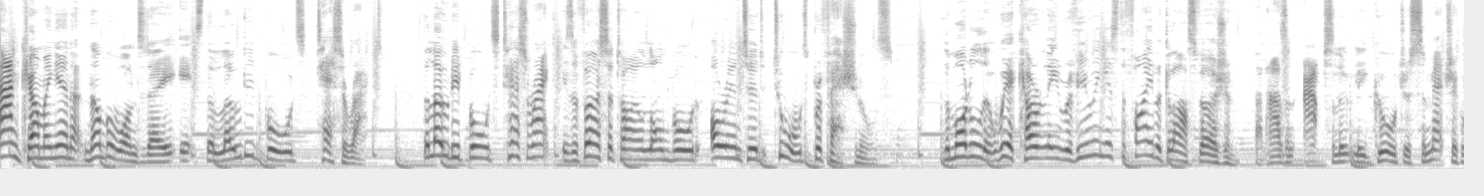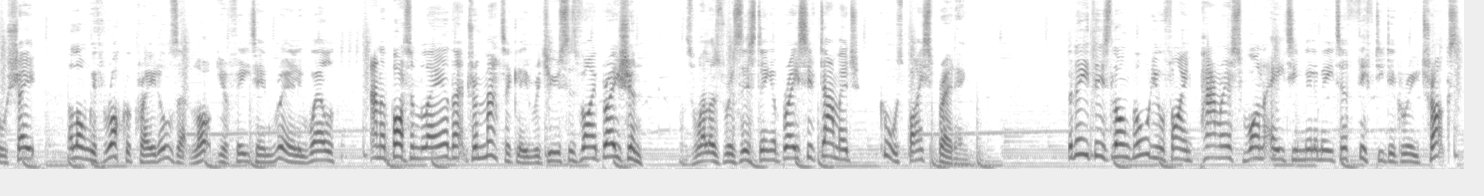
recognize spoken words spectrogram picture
And coming in at number one today, it's the Loaded Boards Tesseract. The Loaded Boards Tesseract is a versatile longboard oriented towards professionals. The model that we're currently reviewing is the fiberglass version that has an absolutely gorgeous symmetrical shape along with rocker cradles that lock your feet in really well and a bottom layer that dramatically reduces vibration as well as resisting abrasive damage caused by spreading. Beneath this longboard you'll find Paris 180mm 50 degree trucks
